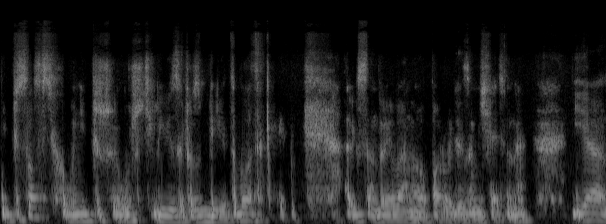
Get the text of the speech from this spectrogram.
Не писал стихов, не пиши. Лучше телевизор разбери. Это была такая Александра Иванова пародия замечательная. Я,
